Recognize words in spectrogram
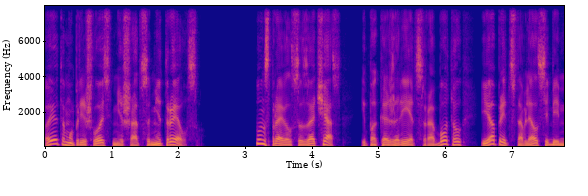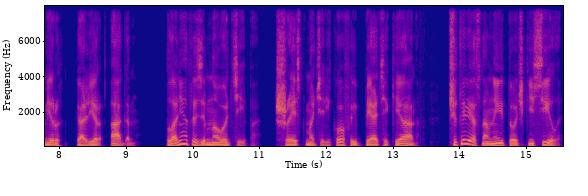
Поэтому пришлось вмешаться Митреусу. Он справился за час, и пока жрец работал, я представлял себе мир Кальер-Аган, планета земного типа шесть материков и пять океанов, четыре основные точки силы,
